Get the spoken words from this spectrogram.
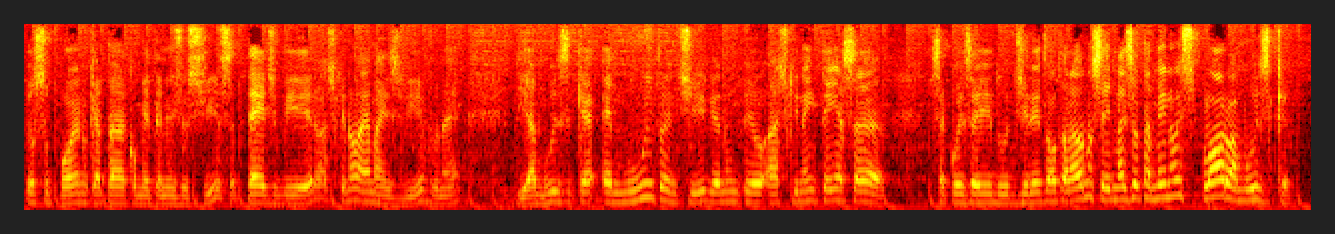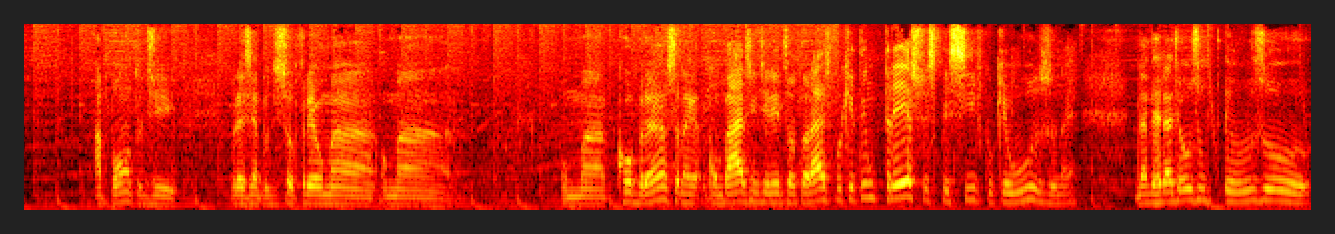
eu suponho, não quero estar tá cometendo injustiça, Ted Vieira, acho que não é mais vivo, né? E a música é muito antiga, não, eu acho que nem tem essa, essa coisa aí do direito autoral, eu não sei, mas eu também não exploro a música a ponto de, por exemplo, de sofrer uma, uma uma cobrança né, com base em direitos autorais, porque tem um trecho específico que eu uso, né? Na verdade, eu uso, eu uso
